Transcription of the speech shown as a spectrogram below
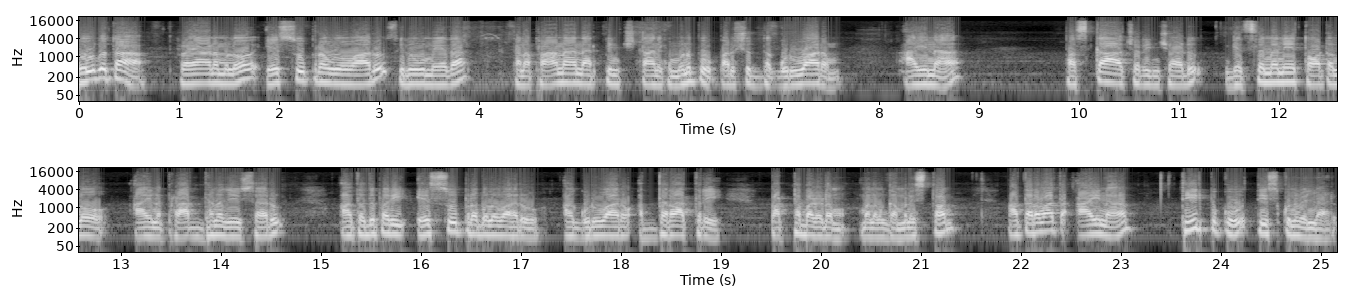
గొల్గతా ప్రయాణంలో యేసు ప్రభు వారు శిలువు మీద తన ప్రాణాన్ని అర్పించడానికి మునుపు పరిశుద్ధ గురువారం ఆయన పస్కా ఆచరించాడు. గెత్సెమనే తోటలో ఆయన ప్రార్థన చేశారు. ఆ తదుపరి యేసు ప్రభుల వారు ఆ గురువారం అర్ధరాత్రి పట్టబడడం మనం గమనిస్తాం. ఆ తర్వాత ఆయన తీర్పుకు తీసుకుని వెళ్ళారు.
